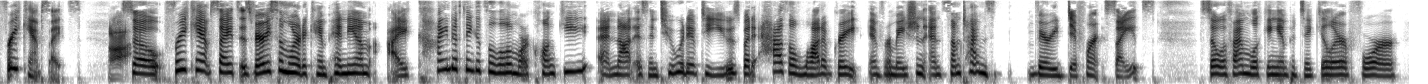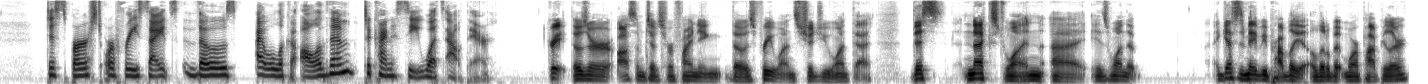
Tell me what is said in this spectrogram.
free campsites. Ah. So, free campsites is very similar to Campendium. I kind of think it's a little more clunky and not as intuitive to use, but it has a lot of great information and sometimes very different sites. So, if I'm looking in particular for dispersed or free sites, those I will look at all of them to kind of see what's out there. Great. Those are awesome tips for finding those free ones should you want that. This next one uh, is one that I guess is maybe probably a little bit more popular,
